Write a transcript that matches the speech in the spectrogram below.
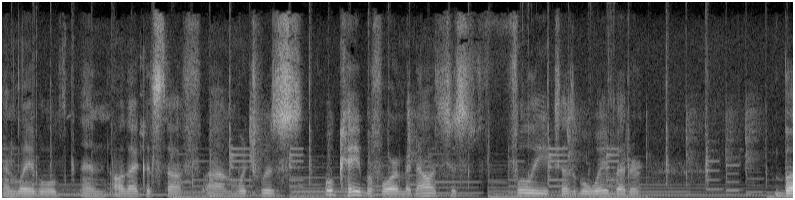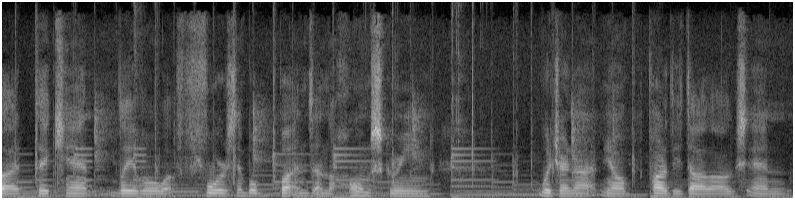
and labeled and all that good stuff, um, which was okay before, but now it's just fully accessible, way better. But they can't label what four simple buttons on the home screen, which are not you know part of these dialogues, and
